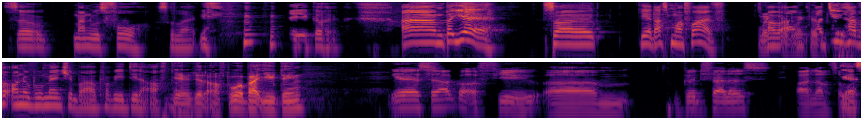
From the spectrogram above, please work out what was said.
So man was four. So like, there you go. Um, but yeah, so yeah, that's my five. I, Wicked, I- wicked. I do have an honorable mention, but I'll probably do that after. Yeah, we did after. What about you, Dean? Yeah, so I've got a few. Um, Goodfellas. I'd love to Yes. watch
